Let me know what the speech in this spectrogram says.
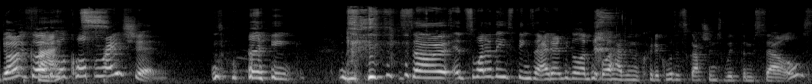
don't go Facts. to a corporation. like so it's one of these things that I don't think a lot of people are having the critical discussions with themselves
